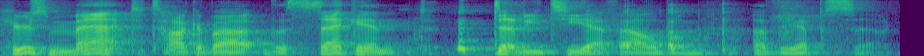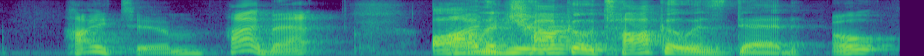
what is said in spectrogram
Here's Matt to talk about the second WTF album of the episode. Hi, Tim. Hi, Matt. Oh, I'm the here- Choco Taco is dead. Oh,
